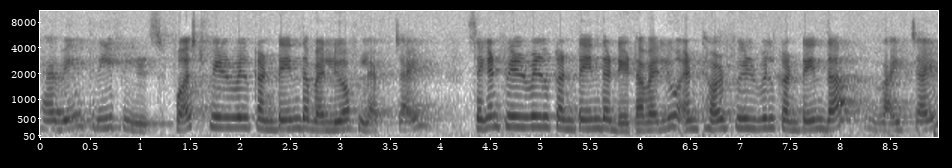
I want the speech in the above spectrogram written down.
having three fields. First field will contain the value of left child, second field will contain the data value and third field will contain the right child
